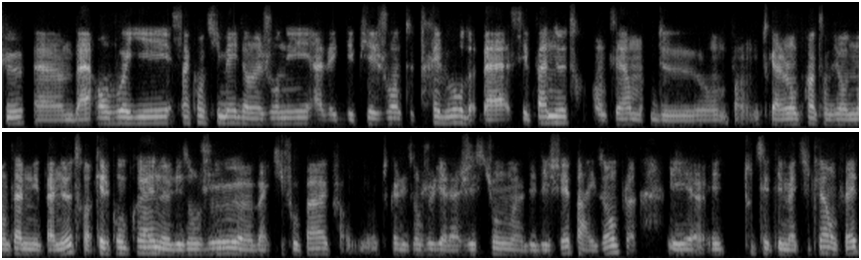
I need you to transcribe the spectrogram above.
que bah, envoyer 50 emails dans la journée avec des pièces jointes très lourdes, bah, c'est pas neutre en termes de, en, tout cas, l'empreinte environnementale n'est pas neutre. Qu'elle comprenne les enjeux bah, qu'il faut pas, en tout cas les enjeux liés à la gestion des déchets par exemple, et, toutes ces thématiques-là, en fait,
